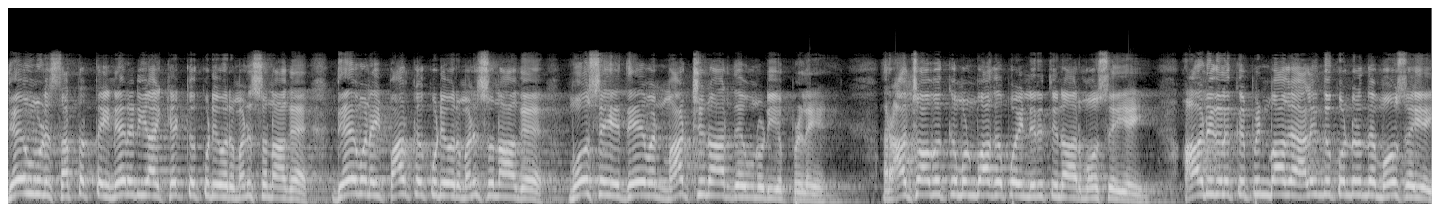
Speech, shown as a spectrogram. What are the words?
தேவனுடைய சத்தத்தை நேரடியாக கேட்கக்கூடிய ஒரு மனுஷனாக தேவனை பார்க்கக்கூடிய ஒரு மனுஷனாக மோசையை தேவன் மாற்றினார் தேவனுடைய பிள்ளையை. ராஜாவுக்கு முன்பாக போய் நிறுத்தினார் மோசையை. ஆடுகளுக்கு பின்பாக அலைந்து கொண்டிருந்த மோசையை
